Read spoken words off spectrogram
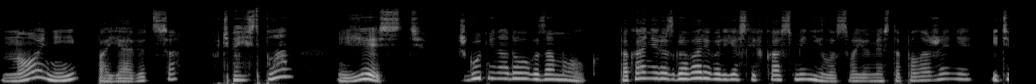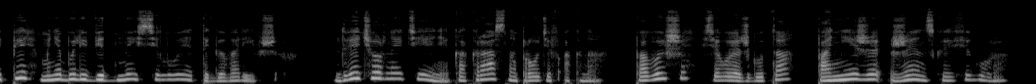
но они появятся. — У тебя есть план? — Есть. Жгут ненадолго замолк. Пока они разговаривали, я слегка сменила свое местоположение, и теперь мне были видны силуэты говоривших. Две черные тени, как раз напротив окна. Повыше — силуэт жгута, пониже — женская фигура.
